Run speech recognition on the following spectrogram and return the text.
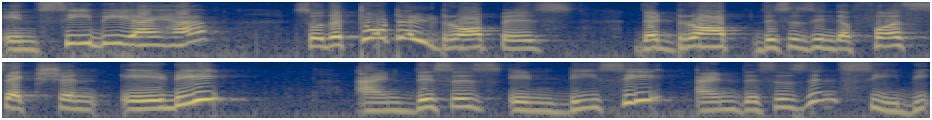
in CB I have. So, the total drop is the drop this is in the first section AD and this is in DC and this is in CB.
